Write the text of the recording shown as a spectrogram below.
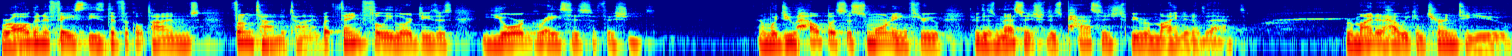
We're all going to face these difficult times from time to time, but thankfully, Lord Jesus, your grace is sufficient. And would you help us this morning through, through this message, through this passage, to be reminded of that? Reminded how we can turn to you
